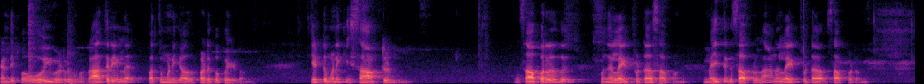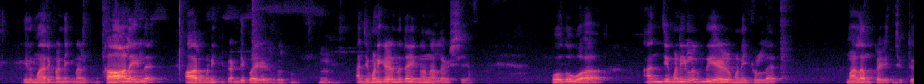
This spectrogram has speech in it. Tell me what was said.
கண்டிப்பாக ஓய்வு எடுக்கணும். ராத்திரியில் பத்து மணிக்காவது படுக்க போயிடணும். எட்டு மணிக்கு சாப்பிட்டுடணும். சாப்பிட்றது கொஞ்சம் லைட் ஃபுட்டாக சாப்பிடணும். வயிற்றுக்கு சாப்பிட்லாம் ஆனால் லைட் ஃபுட்டாக சாப்பிடணும். இது மாதிரி பண்ணிக்கினாலும் காலையில் ஆறு மணிக்கு கண்டிப்பாக எழுந்திருக்கணும். அஞ்சு மணிக்கு எழுந்துட்டா இன்னும் நல்ல விஷயம். பொதுவாக அஞ்சு மணிலேருந்து ஏழு மணிக்குள்ளே மலம் கழிச்சிட்டு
